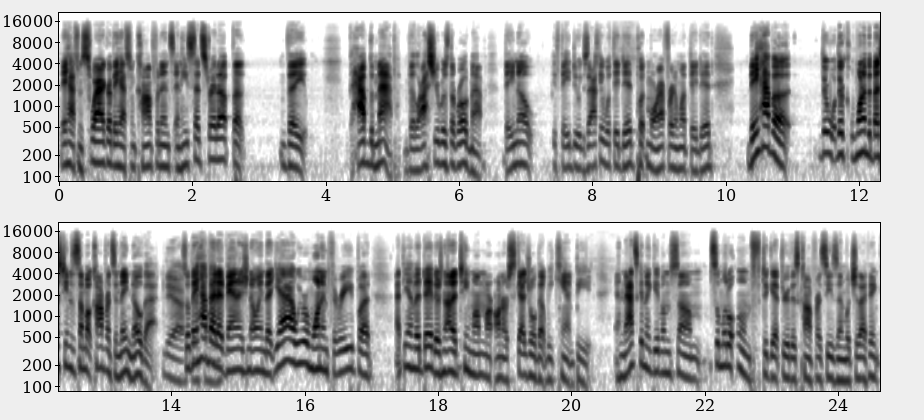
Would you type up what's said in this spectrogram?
They have some swagger, they have some confidence, and he said straight up that they have the map. The last year was the roadmap. They know if they do exactly what they did, put more effort in what they did, they have a they're they're one of the best teams in the Sun Belt Conference, and they know that. Yeah. So they have that advantage, knowing that yeah, we were one and three, but at the end of the day, there's not a team on our, on our schedule that we can't beat, and that's going to give them some some little oomph to get through this conference season, which is I think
